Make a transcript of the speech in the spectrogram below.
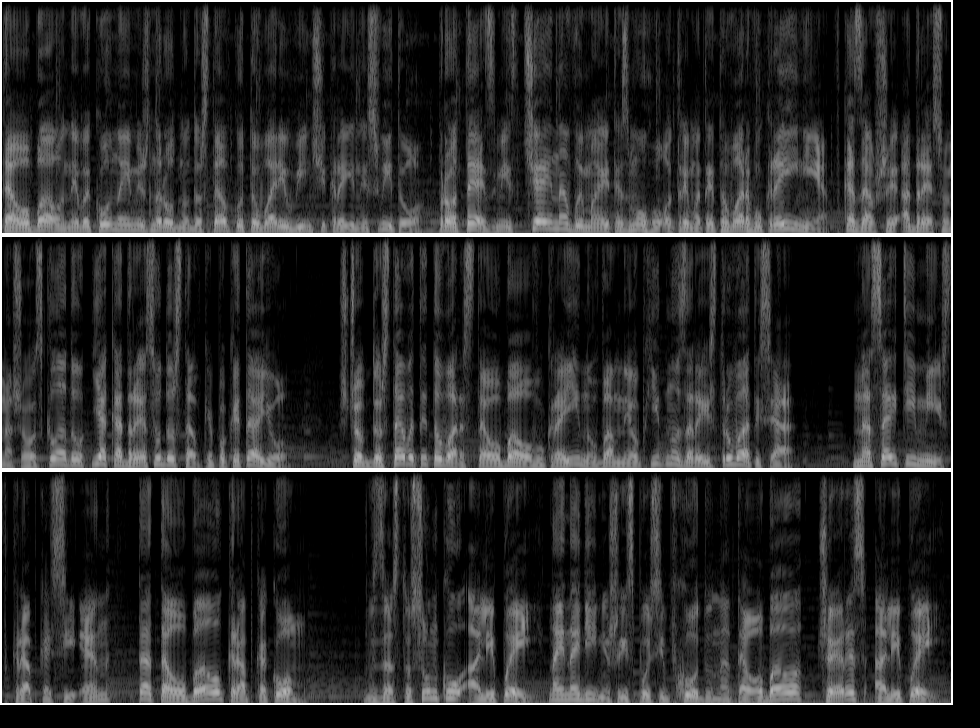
Taobao не виконує міжнародну доставку товарів в інші країни світу. Проте з міст Чайна ви маєте змогу отримати товар в Україні, вказавши адресу нашого складу як адресу доставки по Китаю. Щоб доставити товар з Taobao в Україну, вам необхідно зареєструватися на сайті mist.cn та taobao.com. В застосунку Alipay – найнадійніший спосіб входу на Taobao через Alipay.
